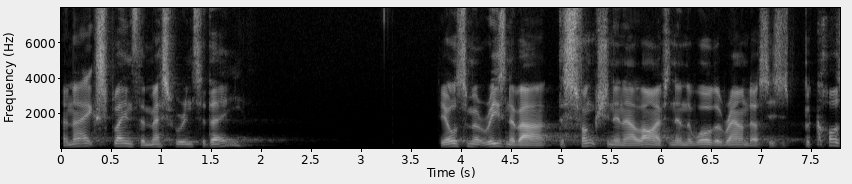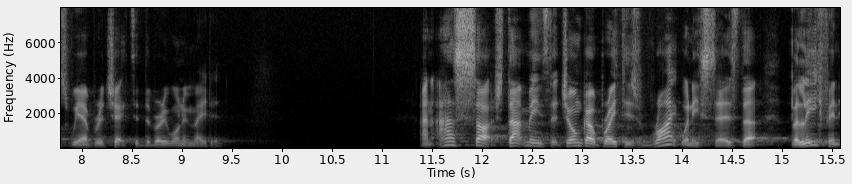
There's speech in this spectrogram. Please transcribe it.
And that explains the mess we're in today. The ultimate reason of our dysfunction in our lives and in the world around us is because we have rejected the very one who made it. And as such, that means that John Galbraith is right when he says that belief in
